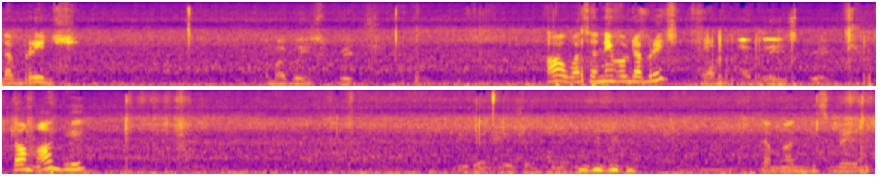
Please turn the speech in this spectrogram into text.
The bridge. Tom Ugly's Bridge. Oh, what's the name of the bridge? Tom Ugly's Bridge. Tom Ugly. Tom Ugly's bridge.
